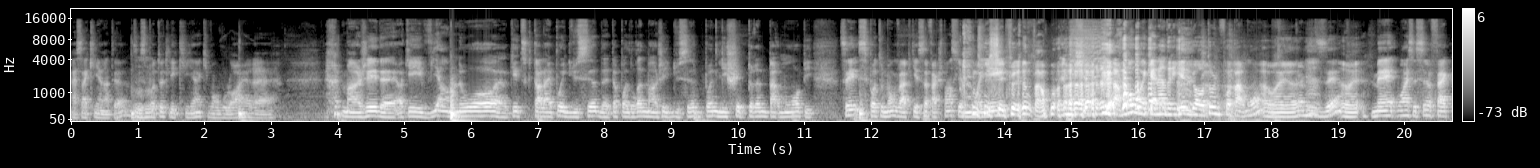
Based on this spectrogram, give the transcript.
à sa clientèle. Ce C'est mhm. pas tous les clients qui vont vouloir euh, manger de OK, viande noix, OK, tu tolères pas les glucides, tu n'as pas le droit de manger les glucides, pas une lichée de prune par mois. Puis, c'est pas tout le monde qui va appliquer ça. Fait que je pense qu'il y a un moyen. Une prune par mois. une prune par mois ou un calendrier de gâteau une fois par mois. Ah ouais, hein? Comme il disait. Mais ouais, c'est ça. Fait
